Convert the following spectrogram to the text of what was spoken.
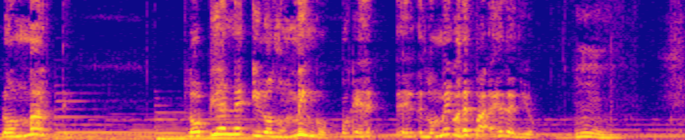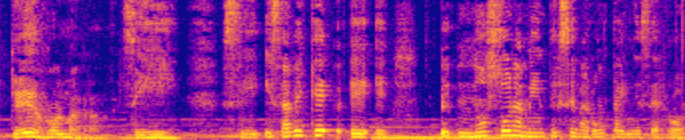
los martes, los viernes y los domingos. Porque el, el domingo es, pa- es de Dios. mm. ¿Qué error más grande? Sí, sí. Y sabes que no solamente ese varón está en ese rol.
